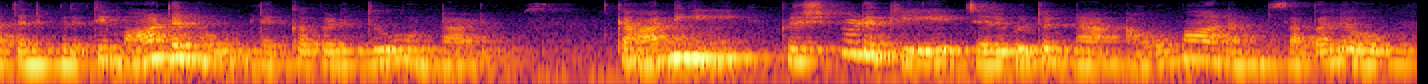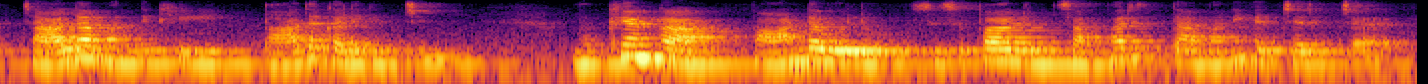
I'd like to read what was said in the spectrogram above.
అతని ప్రతి మాటను లెక్కపెడుతూ ఉన్నాడు. కానీ కృష్ణుడికి జరుగుతున్న అవమానం సభలో చాలామందికి బాధ కలిగించింది. ముఖ్యంగా పాండవులు శిశుపాలను సంహరిస్తామని హెచ్చరించారు.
